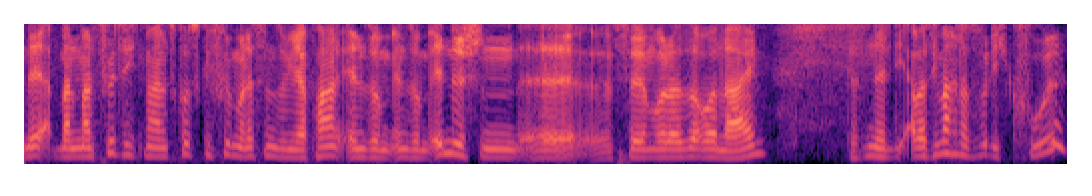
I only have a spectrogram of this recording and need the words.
ne, man, man fühlt sich, man hat das kurz Gefühl, man ist in so einem Japan, in so einem, in so einem indischen äh, Film oder so, aber nein. Das sind ja die, aber sie machen das wirklich cool.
